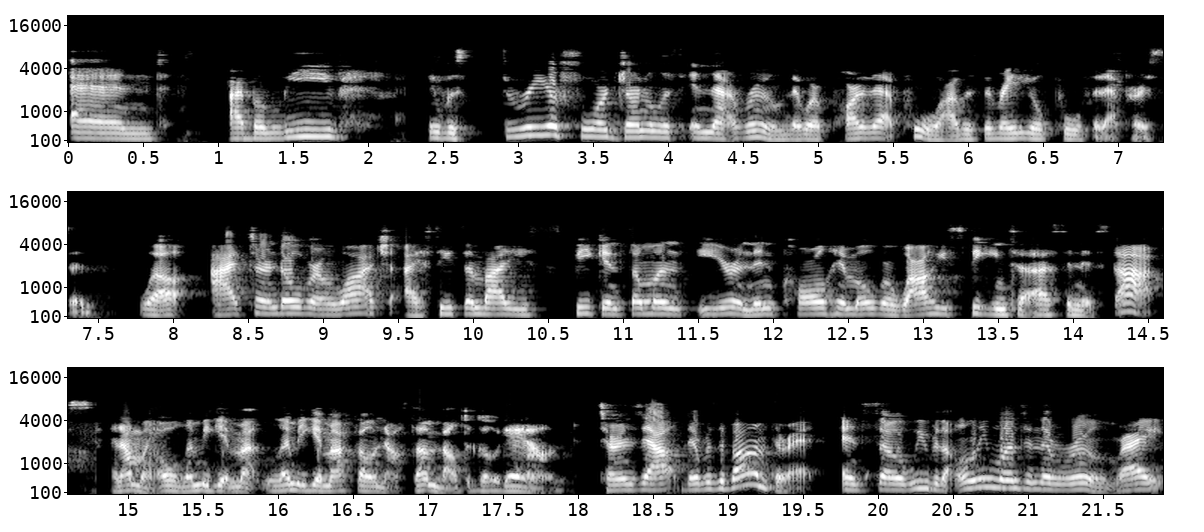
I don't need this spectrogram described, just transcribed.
and I believe it was three or four journalists in that room that were part of that pool. I was the radio pool for that person. Well, I turned over and watched. I see somebody speak in someone's ear and then call him over while he's speaking to us and it stops. And I'm like, oh, let me get my let me get my phone now. Something about to go down. Turns out there was a bomb threat. And so we were the only ones in the room, right?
